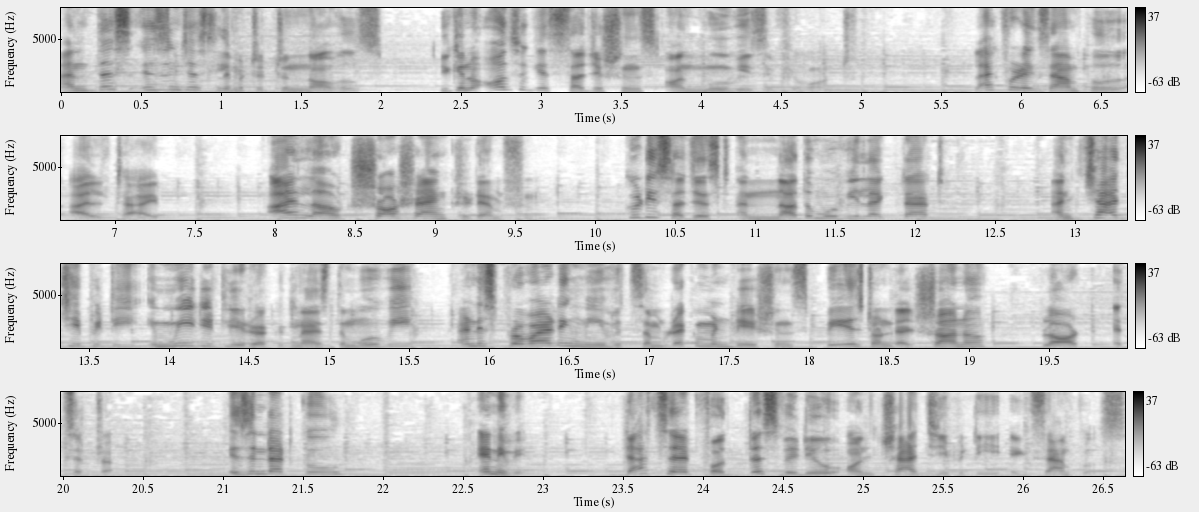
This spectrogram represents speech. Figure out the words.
And this isn't just limited to novels, you can also get suggestions on movies if you want. Like for example, I'll type, I loved Shawshank Redemption. Could you suggest another movie like that? And ChatGPT immediately recognized the movie and is providing me with some recommendations based on that genre, plot, etc. Isn't that cool? Anyway, that's it for this video on ChatGPT examples.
